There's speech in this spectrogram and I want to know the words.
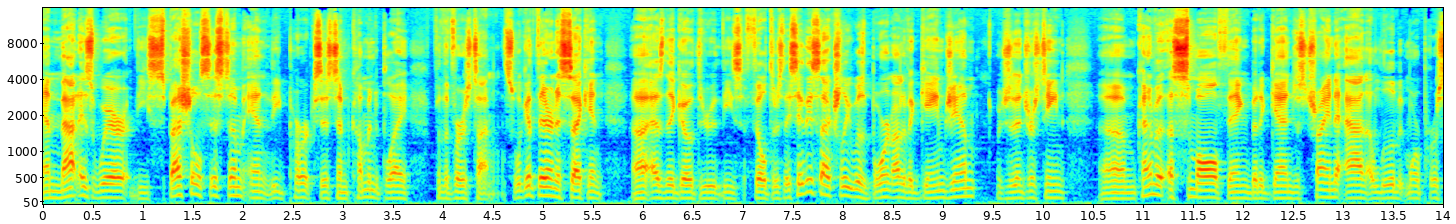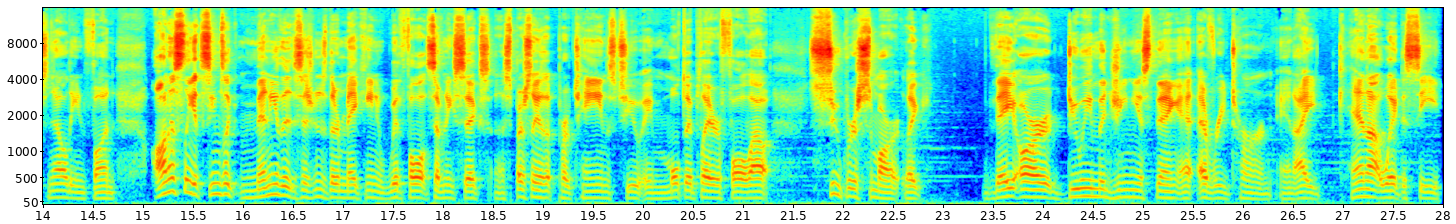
and that is where the special system and the perk system come into play for the first time. So we'll get there in a second uh, as they go through these filters. They say this actually was born out of a game jam, which is interesting. Um, kind of a, a small thing, but again, just trying to add a little bit more personality and fun. Honestly, it seems like many of the decisions they're making with Fallout 76, and especially as it pertains to a multiplayer Fallout, super smart. Like they are doing the genius thing at every turn, and I cannot wait to see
